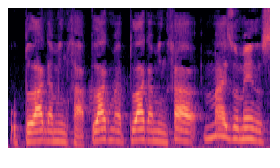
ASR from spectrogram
o Plaga Mincha. Plaga, plaga Mincha, mais ou menos,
